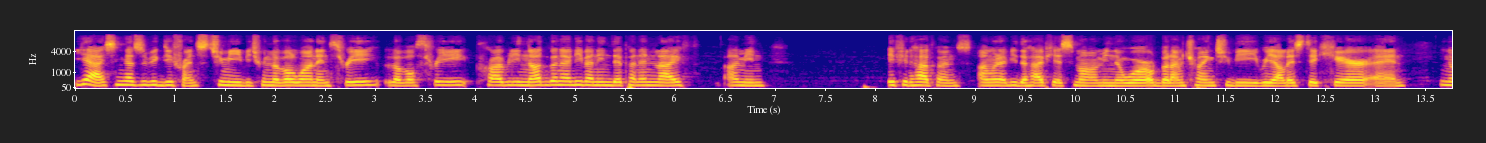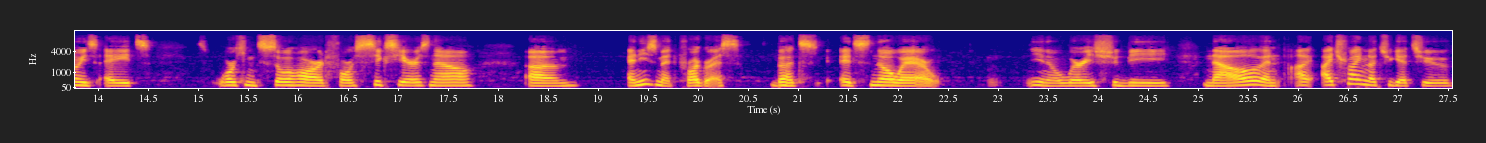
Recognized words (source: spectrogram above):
yeah, I think that's a big difference to me between level one and three. Level three, probably not gonna live an independent life. I mean, if it happens, I'm gonna be the happiest mom in the world, but I'm trying to be realistic here. And you know, he's eight, working so hard for six years now, um, and he's made progress, but it's nowhere you know where he should be now. And i i try not to get too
